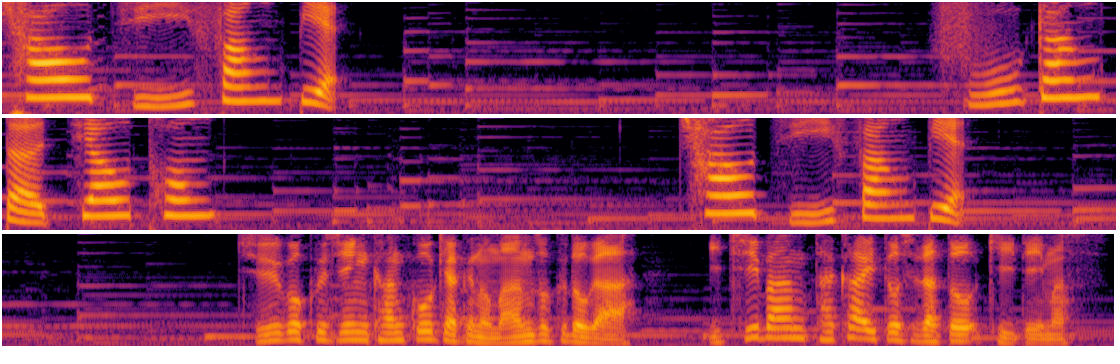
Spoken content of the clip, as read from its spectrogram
超级方便。福冈的交通超级方便。中国人観光客の満足度が一番高い都市だと聞いています。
